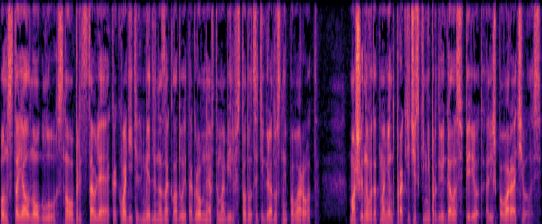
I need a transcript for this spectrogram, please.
Он стоял на углу, снова представляя, как водитель медленно закладывает огромный автомобиль в 120-градусный поворот. Машина в этот момент практически не продвигалась вперед, а лишь поворачивалась.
